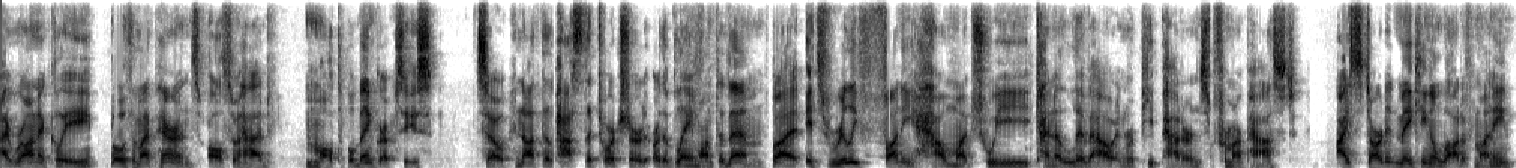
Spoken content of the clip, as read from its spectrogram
Ironically, both of my parents also had multiple bankruptcies. So, not to pass the torch or, or the blame onto them, but it's really funny how much we kind of live out and repeat patterns from our past. I started making a lot of money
